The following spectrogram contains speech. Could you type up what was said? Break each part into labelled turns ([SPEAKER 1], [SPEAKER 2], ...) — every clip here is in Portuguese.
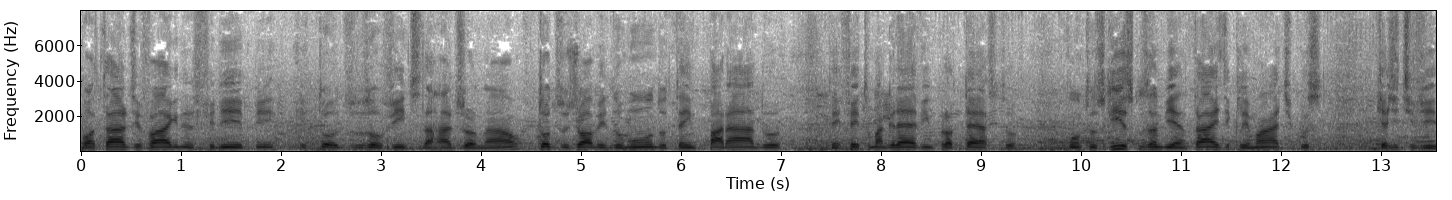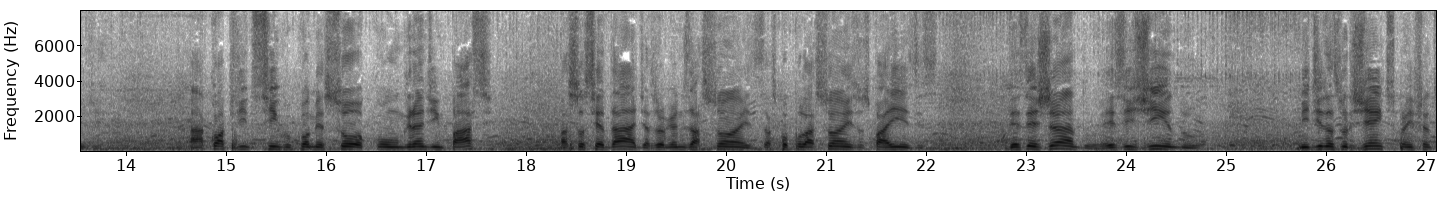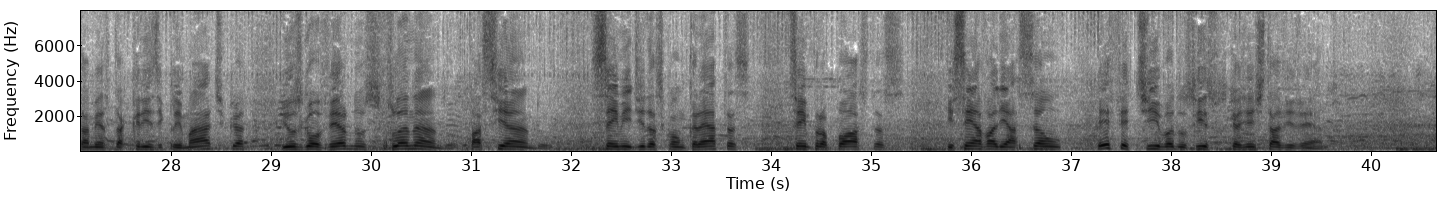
[SPEAKER 1] Boa tarde, Wagner, Felipe e todos os ouvintes da Rádio Jornal. Todos os jovens do mundo têm parado, têm feito uma greve em protesto contra os riscos ambientais e climáticos que a gente vive. A COP25 começou com um grande impasse. A sociedade, as organizações, as populações dos países desejando, exigindo medidas urgentes para enfrentamento da crise climática e os governos flanando, passeando, sem medidas concretas, sem propostas e sem avaliação efetiva dos riscos que a gente está vivendo.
